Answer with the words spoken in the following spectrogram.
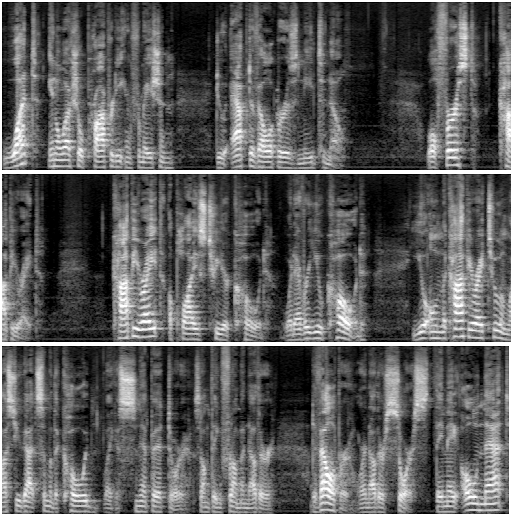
What intellectual property information do app developers need to know? Well, first, copyright. Copyright applies to your code. Whatever you code, you own the copyright to unless you got some of the code, like a snippet or something from another developer or another source. They may own that.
